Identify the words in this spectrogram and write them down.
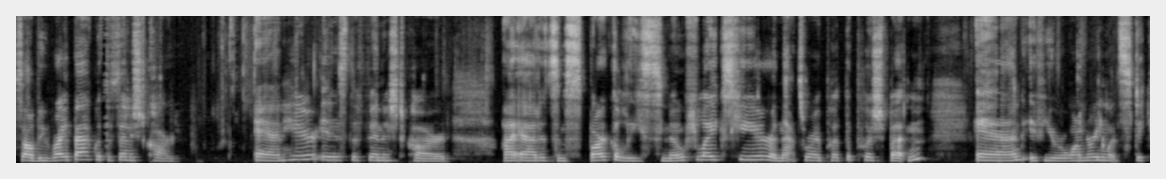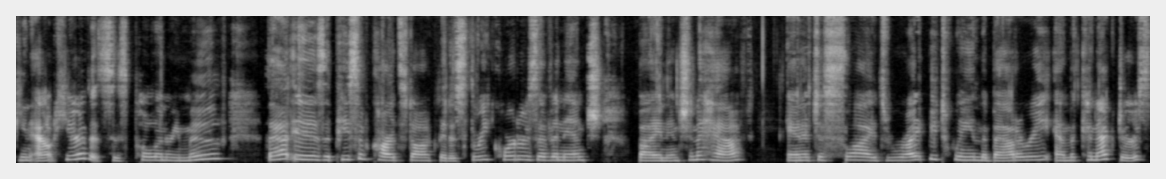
So I'll be right back with the finished card. And here is the finished card. I added some sparkly snowflakes here, and that's where I put the push button. And if you were wondering what's sticking out here that says pull and remove, that is a piece of cardstock that is three quarters of an inch by an inch and a half, and it just slides right between the battery and the connectors,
